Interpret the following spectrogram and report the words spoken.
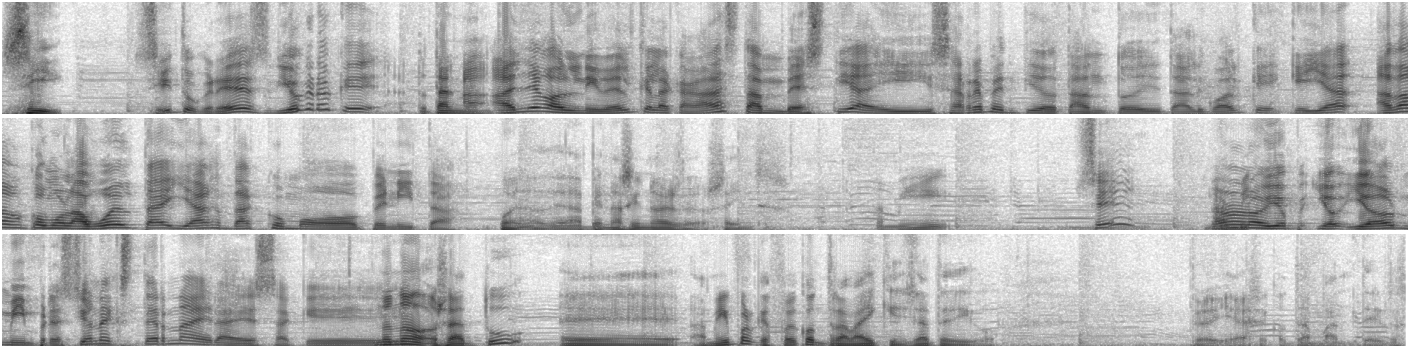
Sí, Sí, ¿tú crees? Yo creo que Totalmente. ha, ha llegado al nivel que la cagada es tan bestia y se ha arrepentido tanto y tal y cual que, que ya ha dado como la vuelta y ya da como penita. bueno, de la pena si no es de los Saints. A mí... ¿Sí? No, no, no, yo, yo, yo- mi impresión externa era esa, que... No, no, o sea, tú, eh, a mí porque fue contra Vikings, ya te digo. Pero ya se contra Panthers.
